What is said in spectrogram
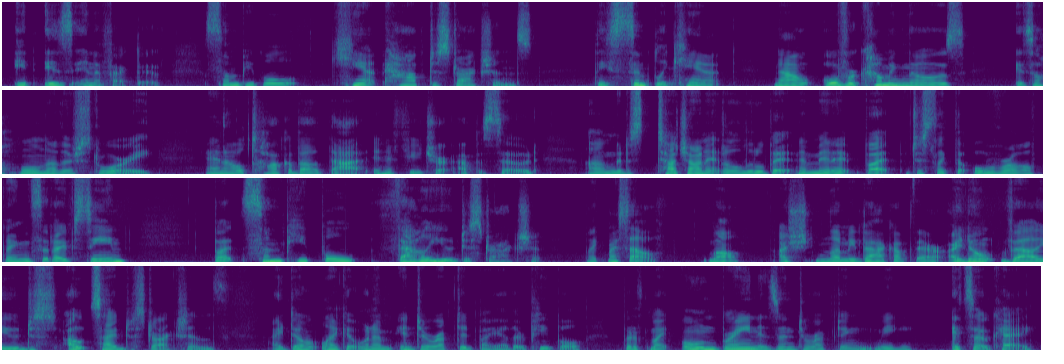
it is ineffective. Some people can't have distractions, they simply can't. Now, overcoming those is a whole nother story, and I'll talk about that in a future episode. I'm going to touch on it a little bit in a minute, but just like the overall things that I've seen. But some people value distraction, like myself. Well, I should let me back up there. I don't value just outside distractions. I don't like it when I'm interrupted by other people. But if my own brain is interrupting me, it's okay.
